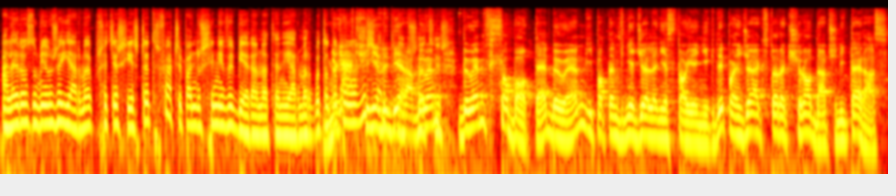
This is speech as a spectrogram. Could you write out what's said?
Ale rozumiem, że jarmark przecież jeszcze trwa. Czy pan już się nie wybiera na ten jarmark? Bo to do No połowy jak się nie wybiera? Byłem, przecież. byłem w sobotę, byłem i potem w niedzielę nie stoję nigdy. Poniedziałek, wtorek, środa, czyli teraz.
